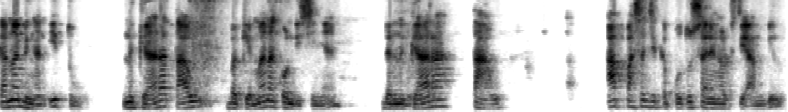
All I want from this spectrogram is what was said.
Karena dengan itu negara tahu bagaimana kondisinya dan negara tahu apa saja keputusan yang harus diambil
